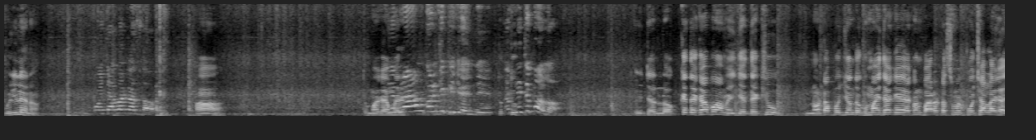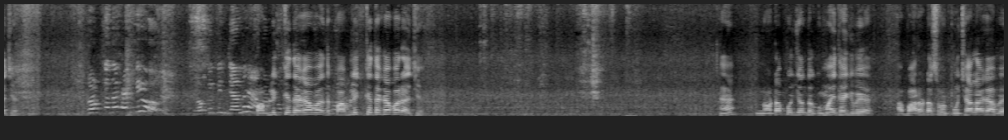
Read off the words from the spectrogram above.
বুঝলে না? হ্যাঁ। তোমাকে আমি ইমরান করেছে কি জন্যে? তো তু- তো এটা লোককে দেখাবো আমি যে দেখি নটা পর্যন্ত ঘুমাই থাকে এখন বারোটার সময় পোঁছা লাগাছে আমার পাবলিককে দেখাবার? পাবলিককে দেখাবার আছে। হ্যাঁ? নটা পর্যন্ত ঘুমাই থাকবে আর বারোটার সময় পোঁছা লাগাবে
